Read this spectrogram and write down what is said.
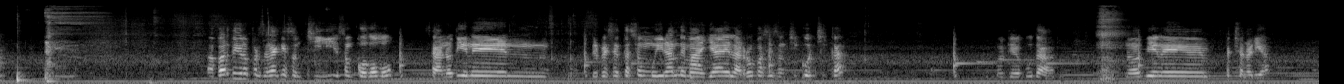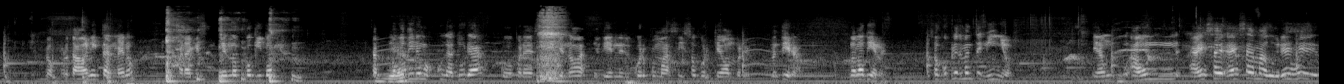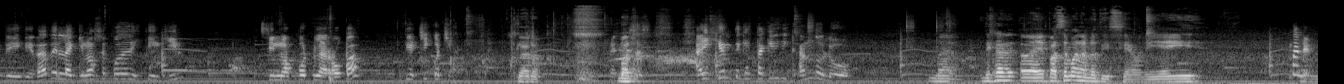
Aparte que los personajes son chi, son kodomo, o sea, no tienen representación muy grande más allá de la ropa si son chicos o chicas. Porque puta, no tienen personalidad. Los protagonistas al menos, para que se entienda un poquito. Tampoco Ya. tiene musculatura como para decir que no, que tiene el cuerpo macizo porque hombre. Mentira, no lo tiene. Son completamente niños. Y aún, aún a, esa, a esa madurez de, de edad en la que no se puede distinguir si no es por la ropa, que es chico o chica. Claro. Entonces, hay gente que está criticándolo. Bueno, deja, eh, pasemos a la noticia, y ahí. Vale,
